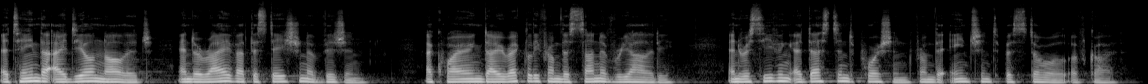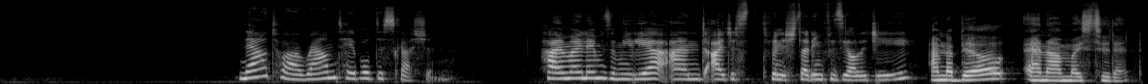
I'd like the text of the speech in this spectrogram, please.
attain the ideal knowledge, and arrive at the station of vision, acquiring directly from the Sun of reality and receiving a destined portion from the ancient bestowal of God. Now to our roundtable discussion. Hi, my name is Amelia, and I just finished studying physiology. I'm Nabil, and I'm a student.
